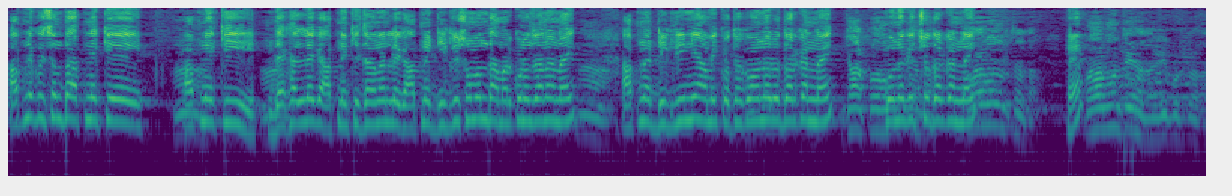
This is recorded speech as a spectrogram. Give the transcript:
আপনি কইছেন তো আপনি কে? আপনি কি দেখার লেগে আপনি কি জানার লেগে? আপনি ডিগ্রি সম্বন্ধে আমার কোনো জানা নাই। আপনার ডিগ্রি নিয়ে আমি কোথাও কোনোরও দরকার নাই। কোনো কিছু দরকার নাই। হ্যাঁ? রিপোর্ট করা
